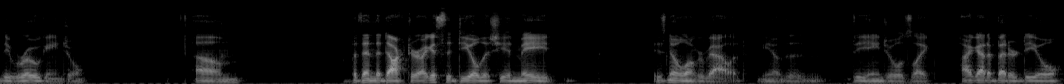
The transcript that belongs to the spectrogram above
the rogue angel. Um, but then the doctor, I guess the deal that she had made is no longer valid. You know, the the angel is like, I got a better deal.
